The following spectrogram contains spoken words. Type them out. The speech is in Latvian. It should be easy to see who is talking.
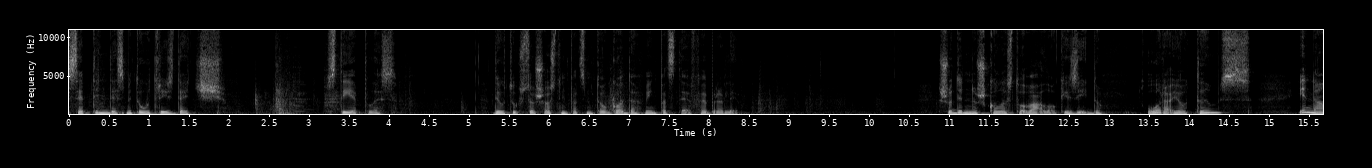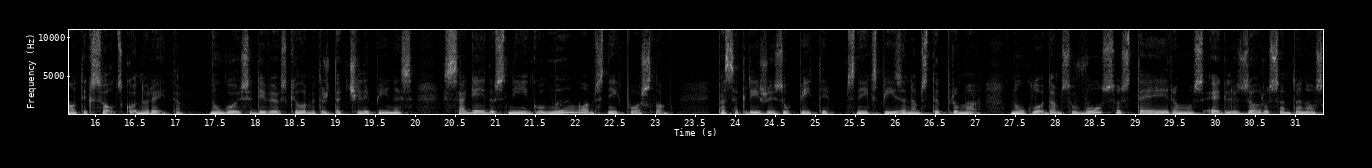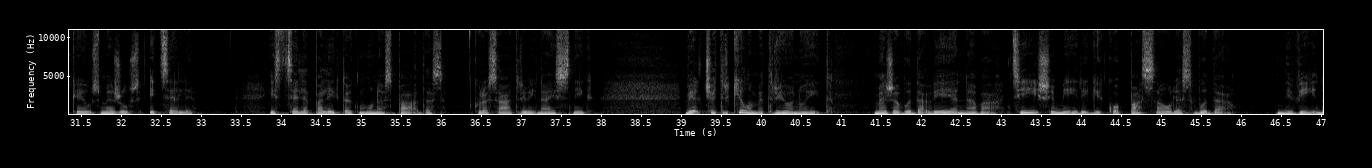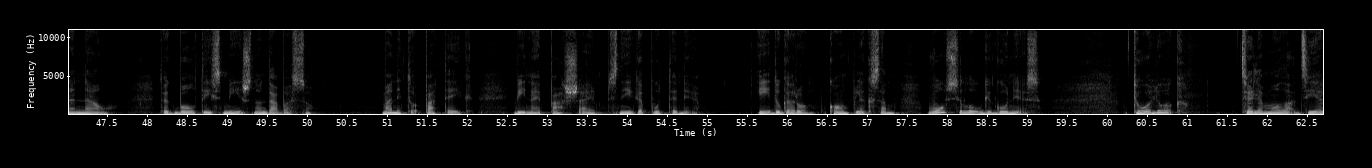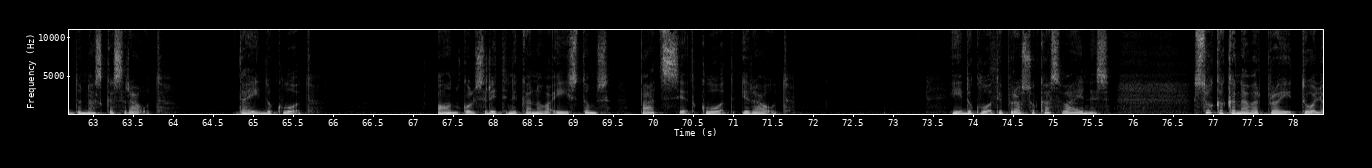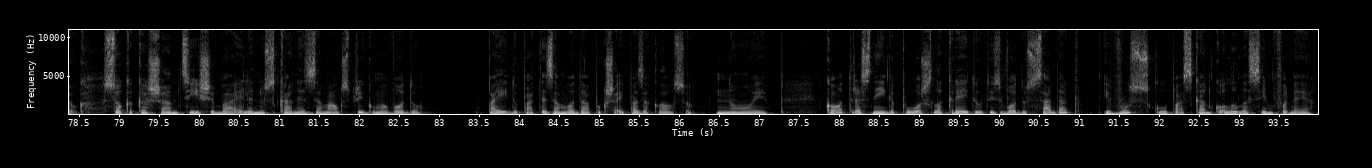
Speaker 1: 72. dečs, stieples, 2018. gada 11. februārī. Šodien no skolas to vēlāk izīdu. Orā jau tums, ir nav tik solts, ko no reita. Nūgojusi divus kilometrus da Čilipīnes, sagaidu snīgu lielom sniegpošlom, pasakrīžu iz upīti, sniegs pīzanam stiprumā, nūklodams visus tērumus, egļu zorus Antonovskejus mežus i ceļi. Iz ceļa paliek toik munas pādas, kuras ātri vien aizsnieg. Vēl četri kilometri jo nuīt. Meža vidā vieja navā, cīši mīrīgi, ko pasaules vidā. Nivīna nav, toik boltīs mīrs no dabasu. Mani to pateik, vienai pašai snīga putenē. Īdu garom kompleksam, vūsi lūgi gunies. Toļok, ceļa molā dziedu naskas raut, daidu klot. Onkuls ritini kanova īstums, pats siet klot ir raut. Īdu kloti prosu, kas vainas, Soka, ka nevar projīt toļok, soka, ka šām cīši baile nu skanes zem augstsprīguma vodu. Paīdu pati zem vodā pukšā i pazaklausu. Nui, katra snīga porsla kreitūt iz vodu sadak, i vuss kūpā skan ko lila simfonija.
